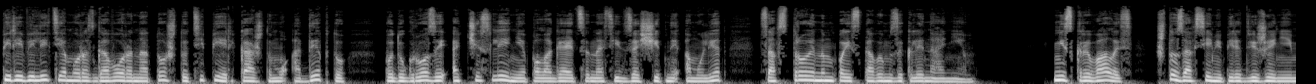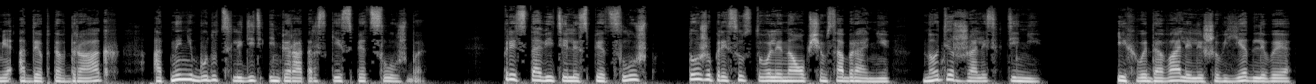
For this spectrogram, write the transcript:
перевели тему разговора на то, что теперь каждому адепту под угрозой отчисления полагается носить защитный амулет со встроенным поисковым заклинанием. Не скрывалось, что за всеми передвижениями адептов Драак отныне будут следить императорские спецслужбы. Представители спецслужб тоже присутствовали на общем собрании, но держались в тени. Их выдавали лишь въедливые,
